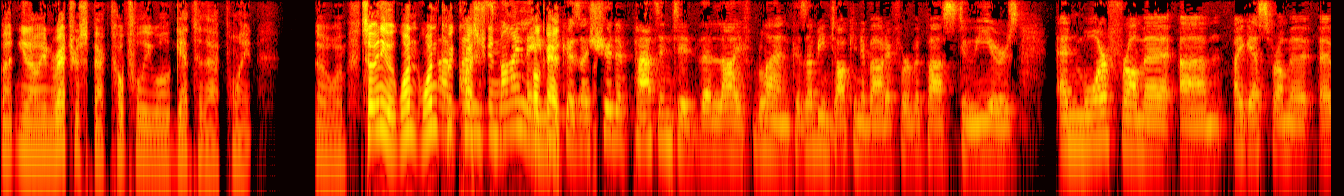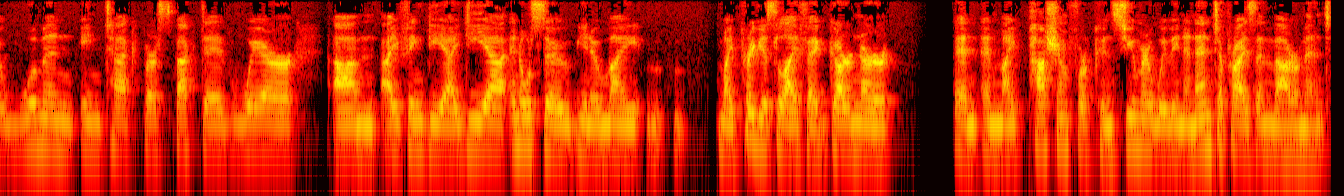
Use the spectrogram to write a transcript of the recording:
but you know, in retrospect, hopefully we'll get to that point. So, um, so anyway, one one quick I'm, question. I'm smiling okay. because I should have patented the life blend because I've been talking about it for the past two years, and more from a, um, I guess, from a, a woman in tech perspective, where um, I think the idea, and also, you know, my my previous life at Gartner and, and my passion for consumer within an enterprise environment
